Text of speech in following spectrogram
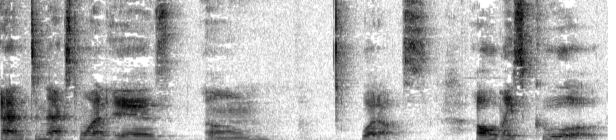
And the next one is um what else? Oh, my school.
